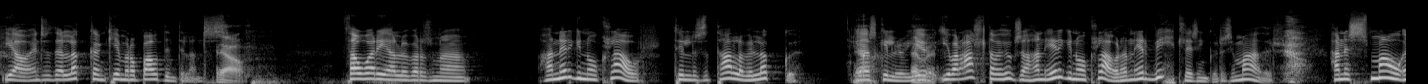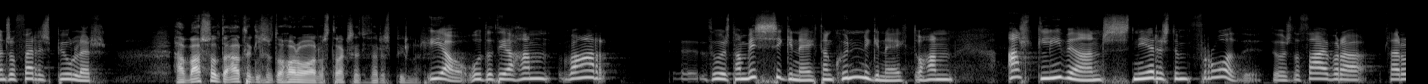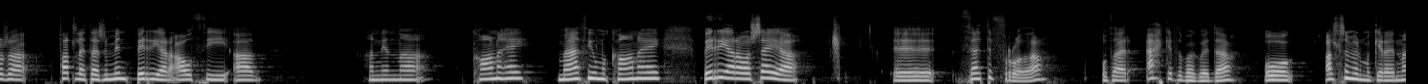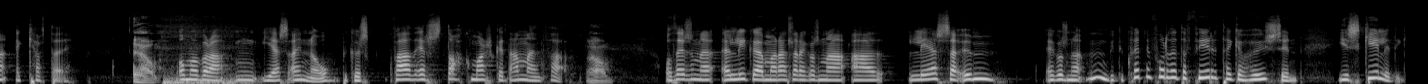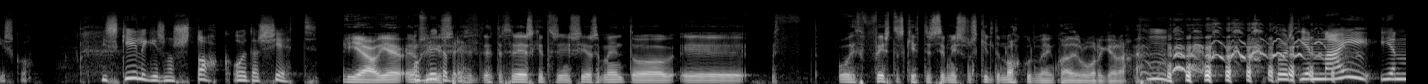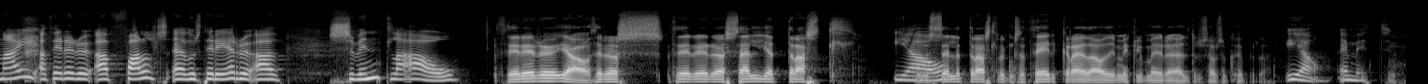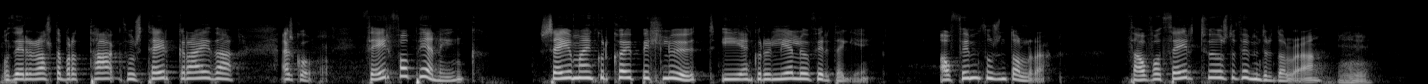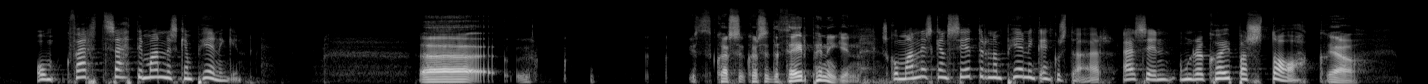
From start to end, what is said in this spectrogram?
Já, eins og þegar löggan kemur á bátinn til hans. Já, þá var ég alveg bara svona hann er ekki nóg klár til þess að tala við löggu. Eða skilur, ég, ég var alltaf að hugsa hann er ekki nóg klár, hann er vittleysingur þessi maður, Já. hann er smá eins og Ferris Bueller það var svolítið aðteklisvægt að horfa á hana strax eftir fyrir spílar Já, út af því að hann var eh, þú veist, hann vissi ekki neitt hann kunni ekki neitt og hann allt lífið hans snerist um fróðu þú veist, og það er bara það er rosa fallegt að þessi mynd byrjar á því að hann hérna McConaughey, Matthew McConaughey byrjar á að segja uh, þetta er fróða og það er ekkert að baka þetta og allt sem við erum að gera hérna er kjaftaði Já, og maður bara, mm, yes I know because hvað er stock market annað en það? Já, og það er svona er líka ef maður ætlar eitthvað svona að lesa um eitthvað svona, mm, býtu, hvernig fór þetta fyrirtæki á hausinn? Ég skil þetta ekki sko. Ég skil ekki svona stock og þetta shit. Já ég, og hlutabréf. Þetta er þriðja skipti sem ég sé þessa mynd og e, og í fyrsta skipti sem ég svona skildi nokkur með hvað þeir voru að gera. Þú veist, ég næ, ég næ að þeir eru að fals, eða þú veist, þeir eru að svindla á Þeir eru, já, þeir eru að, þeir eru að selja drastl já, Þeir eru að selja drastl vegna þess að þeir græða á því miklu meira heldur en sá sem kaupir það. Já, einmitt. Og þeir eru alltaf bara að taka, þú veist, þeir græða en sko, þeir fá pening segjum að einhver kaupi hlut í einhverju lélegu fyrirtæki á 5.000 dollara þá fá þeir 2.500 dollara og hvert setti manneskjan peningin? Uh, Hvers, hvers þetta þeir penningin? sko manneskjan setur hennan pening einhver staðar eða sinn, hún er að kaupa stokk Já,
